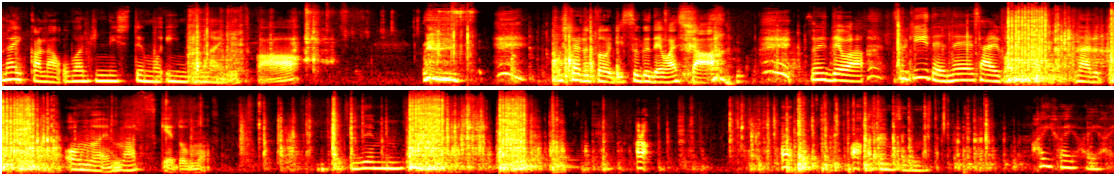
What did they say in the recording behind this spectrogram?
ないから終わりにしてもいいんじゃないですか？おっしゃる通りすぐ出ました。それでは次でね、最後になると思いますけども。全あら。あ、あ、あ、出ました出ました。はいはいはいはい。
